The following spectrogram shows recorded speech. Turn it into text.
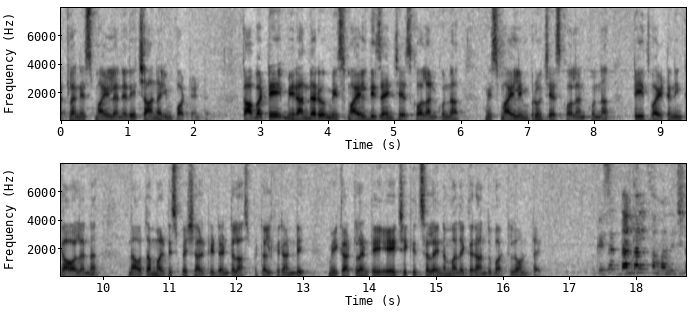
అట్లనే స్మైల్ అనేది చాలా ఇంపార్టెంట్ కాబట్టి మీరందరూ మీ స్మైల్ డిజైన్ చేసుకోవాలనుకున్నా మీ స్మైల్ ఇంప్రూవ్ చేసుకోవాలనుకున్నా టీత్ వైటనింగ్ కావాలన్నా నవత మల్టీ స్పెషాలిటీ డెంటల్ హాస్పిటల్కి రండి. మీకు అట్లాంటి ఏ చికిత్సలైనా మా దగ్గర అందుబాటులో ఉంటాయి. ఓకే సార్ దంతాలకు సంబంధించిన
